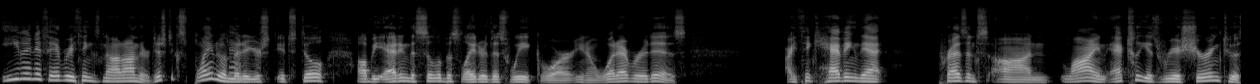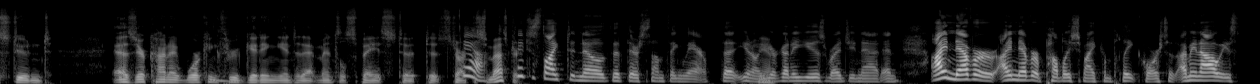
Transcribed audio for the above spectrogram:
Even if everything's not on there, just explain to them Yeah. that you're, it's still. I'll be adding the syllabus later this week, or you know whatever it is. I think having that presence online actually is reassuring to a student as they're kind of working mm-hmm. through getting into that mental space to, to start yeah, the semester. They just like to know that there's something there that you know Yeah. you're going to use ReggieNet. And I never, I never publish my complete courses. I mean, I always,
